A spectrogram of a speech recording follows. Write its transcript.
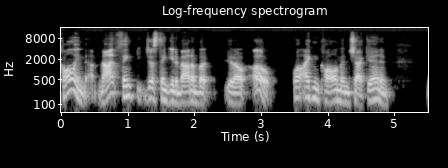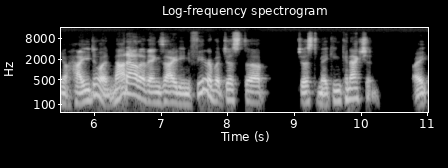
calling them not think just thinking about them but you know oh well i can call them and check in and you know how you doing not out of anxiety and fear but just uh just making connection right?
